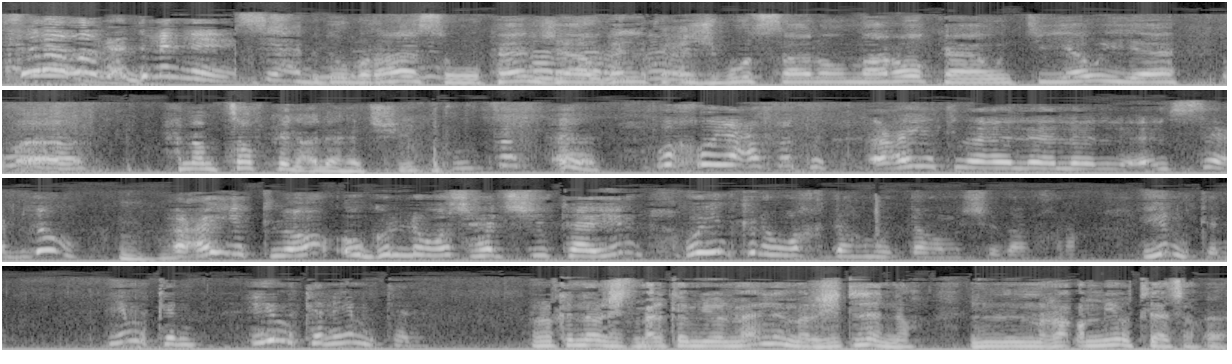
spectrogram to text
سير وابعد مني. سي عبدو براسو كان جا وقال لك عجبو ال salon marocain وانت وياه وحنا متفقين على هذا الشيء. متفق. وأخويا عافاك عيط ل- ل- ل- للسي عبدو عيط له وقول له واش هاد الشيء كاين؟ ويمكن هو خداهم وداهم لشي دار أخرى. يمكن. يمكن. يمكن يمكن. ولكن نهار جيت مع الكاميون المعلم رجيت لهنا الرقم 103 آه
